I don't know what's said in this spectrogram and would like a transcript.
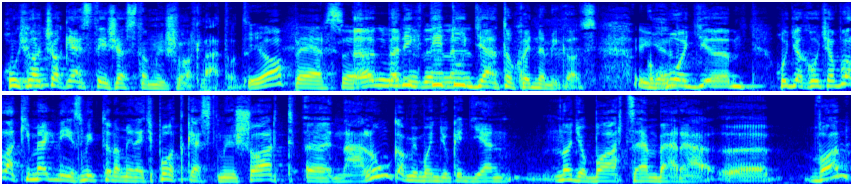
Hogyha csak ezt és ezt a műsort látod. Ja, persze. Ö, Pedig ti lehet- tudjátok, hogy nem igaz. Igen. Hogy, ö, hogy, hogyha valaki megnéz, mit tudom én, egy podcast műsort ö, nálunk, ami mondjuk egy ilyen nagyobb arc emberrel ö, van,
